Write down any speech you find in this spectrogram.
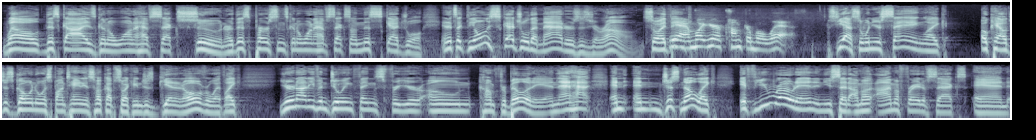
well this guy's gonna want to have sex soon or this person's gonna want to have sex on this schedule and it's like the only schedule that matters is your own so i think Yeah. And what you're comfortable with. yeah so when you're saying like okay i'll just go into a spontaneous hookup so i can just get it over with like you're not even doing things for your own comfortability. And that ha- and and just know like if you wrote in and you said I'm a, I'm afraid of sex and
